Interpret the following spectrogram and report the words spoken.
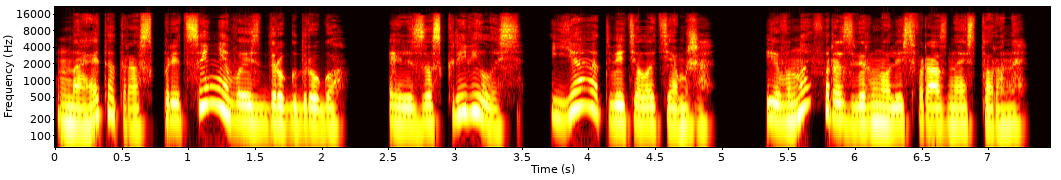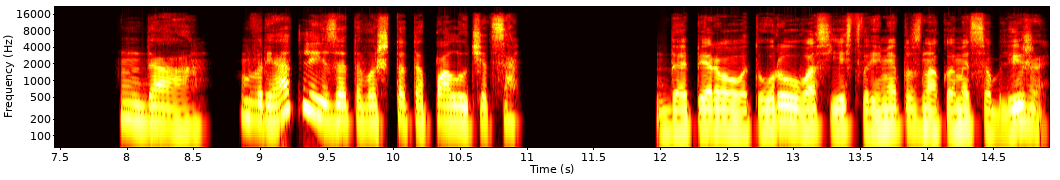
на этот раз прицениваясь друг к другу. Эльза скривилась, я ответила тем же. И вновь развернулись в разные стороны. Да, Вряд ли из этого что-то получится. До первого тура у вас есть время познакомиться ближе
